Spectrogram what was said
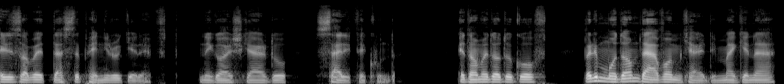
الیزابت دست پنی رو گرفت. نگاهش کرد و سری تکون داد. ادامه داد و گفت ولی مدام دعوا می‌کردیم مگه نه؟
